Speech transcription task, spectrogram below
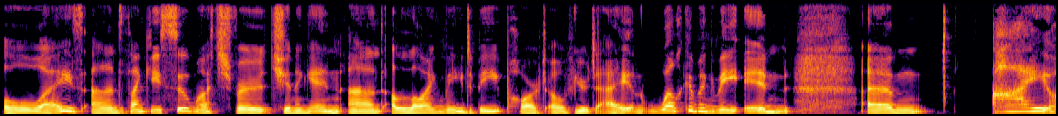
always, and thank you so much for tuning in and allowing me to be part of your day and welcoming me in. Um, I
